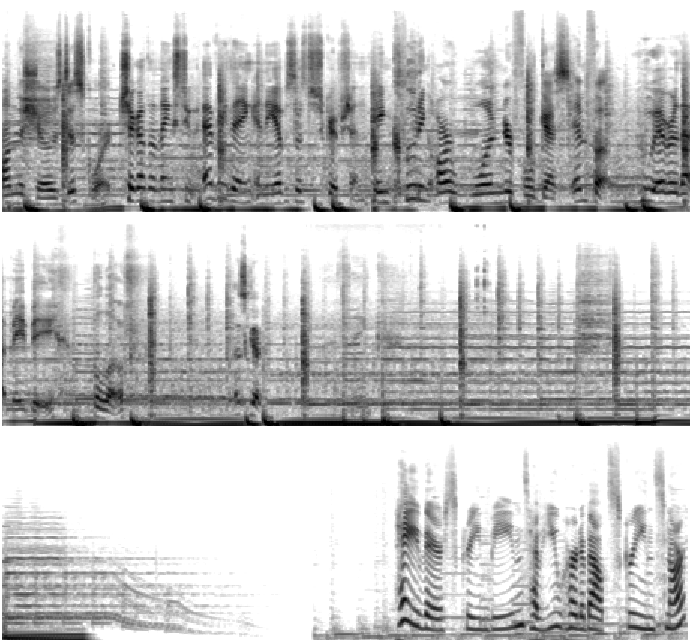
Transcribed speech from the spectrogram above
on the show's Discord, Check out the links to everything in the episode's description, including our wonderful guest info. whoever that may be, below. That's good. I think. Hey there, Screen Beans. Have you heard about Screen Snark?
